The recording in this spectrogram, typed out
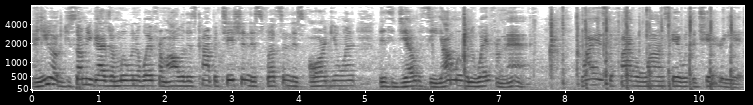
And you are, some of you guys are moving away from all of this competition, this fussing, this arguing, this jealousy. Y'all moving away from that. Why is the Five of Wands here with the Chariot?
